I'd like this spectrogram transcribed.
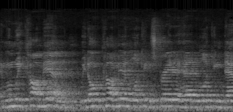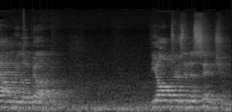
And when we come in, we don't come in looking straight ahead and looking down, we look up. The altar's an ascension.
